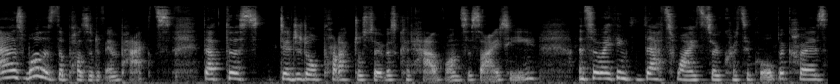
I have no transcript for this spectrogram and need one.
as well as the positive impacts that this digital product or service could have on society. And so I think that's why it's so critical because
